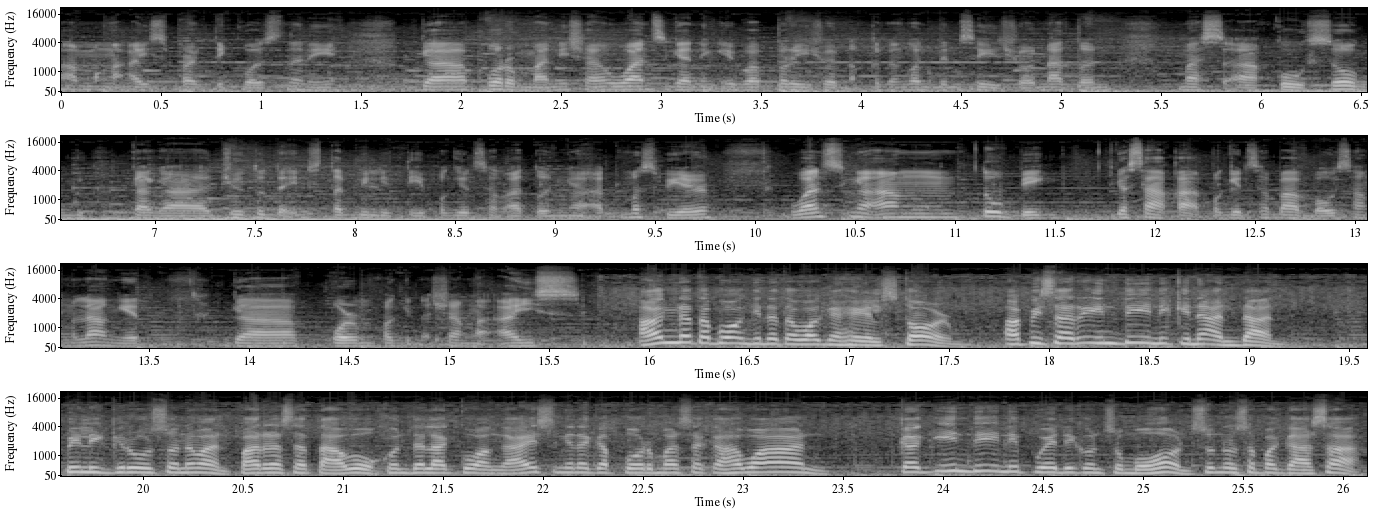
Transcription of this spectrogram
ang mga ice particles na ni ga ni siya once ganing evaporation ang kagang condensation naton mas ah, kusog kag ah, due to the instability pag sa aton nga atmosphere once nga ang tubig gasaka pag sa babaw sang langit ga form pag na siya nga ice Ang natabo ang ginatawag nga hailstorm. Apisar hindi ni kinaandan. Peligroso naman para sa tawo kung dalag ko ang ice nga nagaporma sa kahawaan. Kag hindi ini pwede konsumuhon suno sa pag-asa.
